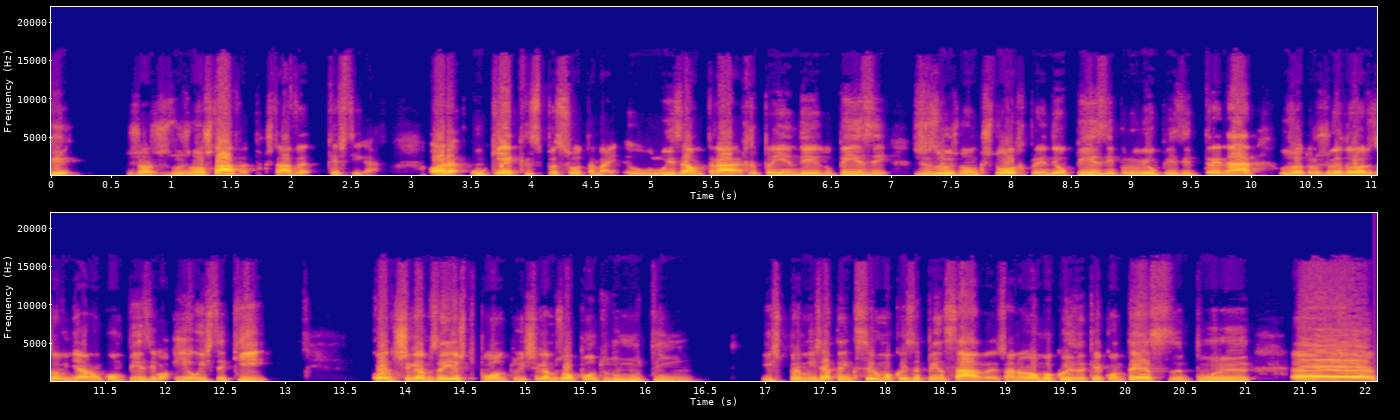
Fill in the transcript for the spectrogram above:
que Jorge Jesus não estava, porque estava castigado. Ora, o que é que se passou também? O Luizão terá repreendido o Pizzi, Jesus não gostou, repreendeu o Pizzi, proibiu o Pizzi de treinar, os outros jogadores alinharam com o Pizzi. Bom, e eu isto aqui quando chegamos a este ponto, e chegamos ao ponto do motim, isto para mim já tem que ser uma coisa pensada, já não é uma coisa que acontece por. Uh,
